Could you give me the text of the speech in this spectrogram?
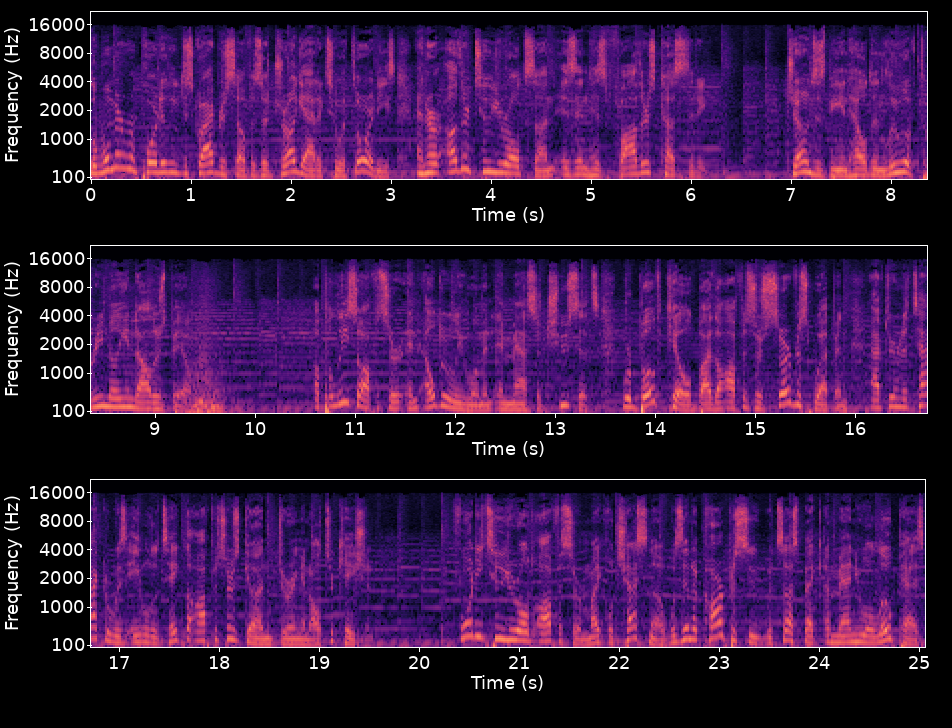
The woman reportedly described herself as a drug addict to authorities, and her other two year old son is in his father's custody. Jones is being held in lieu of $3 million bail. A police officer and elderly woman in Massachusetts were both killed by the officer's service weapon after an attacker was able to take the officer's gun during an altercation. 42 year old officer Michael Chesna was in a car pursuit with suspect Emanuel Lopes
